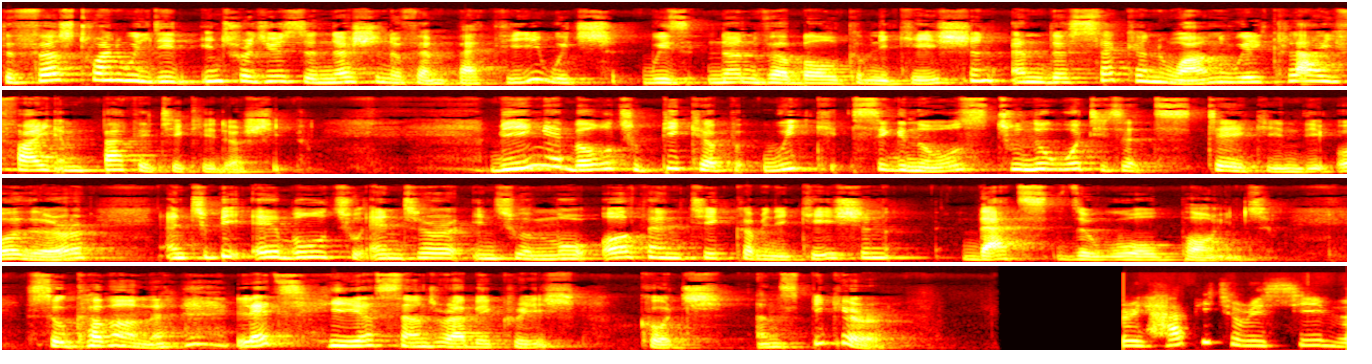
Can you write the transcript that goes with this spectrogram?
The first one will introduce the notion of empathy, which with nonverbal communication, and the second one will clarify empathetic leadership. Being able to pick up weak signals to know what is at stake in the other and to be able to enter into a more authentic communication, that's the whole point. So come on, let's hear Sandra Beckrich, coach and speaker. Very happy to receive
